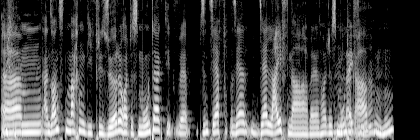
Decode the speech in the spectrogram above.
ähm, ansonsten machen die Friseure, heute ist Montag, die wir sind sehr, sehr, sehr live nah, weil heute ist Montagabend. live-nah. Mhm.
